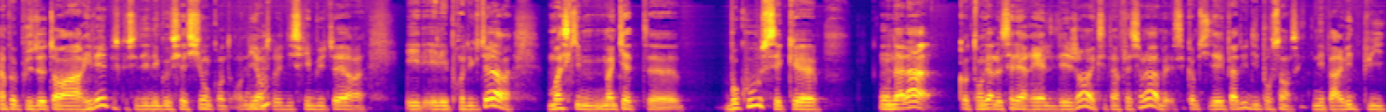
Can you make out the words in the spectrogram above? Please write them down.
un peu plus de temps à arriver, puisque c'est des négociations quand on dit mhm. entre les distributeurs et, les producteurs. Moi, ce qui m'inquiète euh, beaucoup, c'est que on a là, quand on regarde le salaire réel des gens avec cette inflation-là, ben, c'est comme s'ils avaient perdu 10%, ce qui n'est pas arrivé depuis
